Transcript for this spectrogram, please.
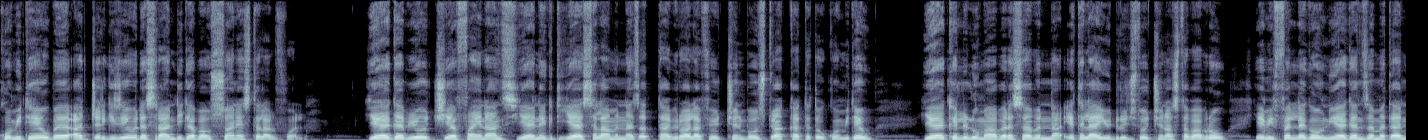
ኮሚቴው በአጭር ጊዜ ወደ ስራ እንዲገባ ውሳኔ አስተላልፏል። የገቢዎች፣ የፋይናንስ፣ የንግድ፣ የሰላምና ጸጥታ ቢሮ ኃላፊዎችን በውስጡ ያካተተው ኮሚቴው የክልሉ ማህበረሰብና የተለያዩ ድርጅቶችን አስተባብሮ የሚፈለገውን የገንዘብ መጠን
